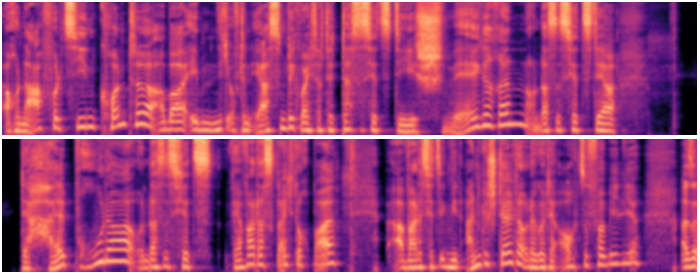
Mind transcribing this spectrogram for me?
auch nachvollziehen konnte, aber eben nicht auf den ersten Blick, weil ich dachte, das ist jetzt die Schwägerin und das ist jetzt der der Halbbruder und das ist jetzt, wer war das gleich noch mal? War das jetzt irgendwie ein Angestellter oder gehört er auch zur Familie? Also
